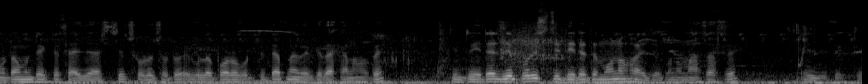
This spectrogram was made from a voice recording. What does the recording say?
মোটামুটি একটা সাইজে আসছে, ছোট ছোট। এগুলো পরবর্তীতে আপনাদেরকে দেখানো হবে। কিন্তু এটার যে পরিস্থিতি, এটাতে মনে হয় যে কোনো মাছ আছে। এই যে দেখতে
